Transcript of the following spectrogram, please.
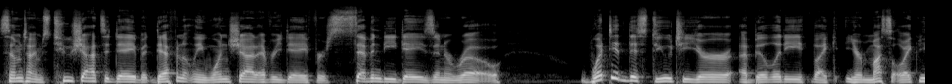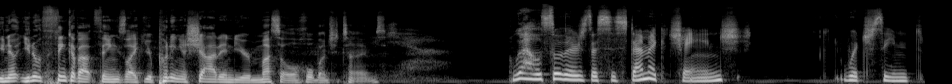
Sometimes two shots a day, but definitely one shot every day for 70 days in a row what did this do to your ability like your muscle? Like you know you don't think about things like you're putting a shot into your muscle a whole bunch of times. Yeah. Well so there's the systemic change which seemed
